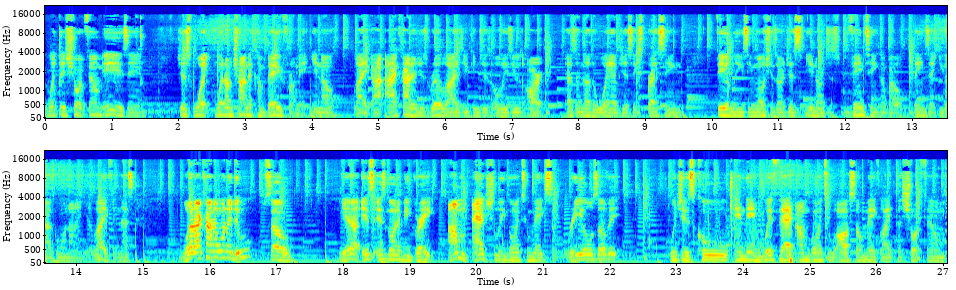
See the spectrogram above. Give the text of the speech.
what this short film is, and just what what I'm trying to convey from it. You know, like I, I kind of just realized you can just always use art as another way of just expressing feelings, emotions, or just you know just venting about things that you got going on in your life, and that's what I kind of want to do. So yeah, it's it's going to be great. I'm actually going to make some reels of it which is cool. And then with that, I'm going to also make like the short film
